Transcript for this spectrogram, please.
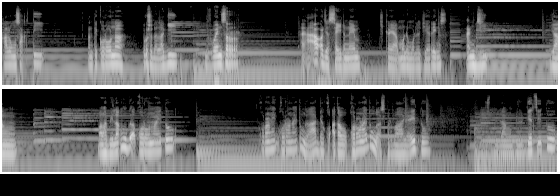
kalung sakti anti corona. Terus ada lagi influencer I'll just say the name kayak model-model Jerings Anji yang malah bilang enggak corona itu corona corona itu nggak ada kok atau corona itu nggak seberbahaya itu. Terus bilang Bill Gates itu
